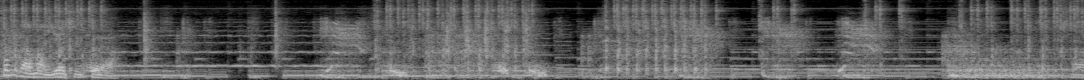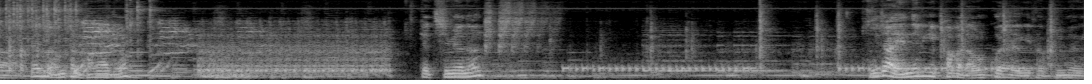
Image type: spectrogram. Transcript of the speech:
스토리가 아마 이어질 거야. 자 셀이 엄청 강하죠? 이렇게 치면은 부자 에너지파가 나올 거야 여기서 분명히.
